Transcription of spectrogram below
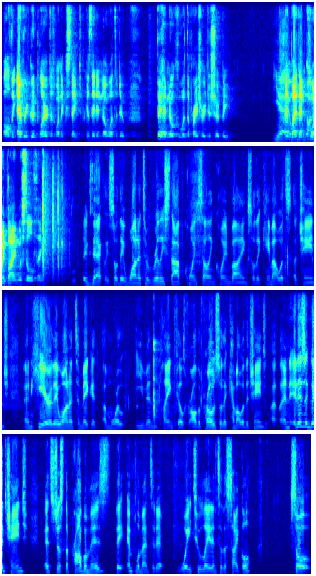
All the every good player just went extinct because they didn't know what to do. They had no clue what the price ranges should be. Yeah, and by then coin buying was still a thing. Exactly. So they wanted to really stop coin selling, coin buying. So they came out with a change. And here they wanted to make it a more even playing field for all the pros. So they came out with a change. And it is a good change. It's just the problem is they implemented it way too late into the cycle. So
